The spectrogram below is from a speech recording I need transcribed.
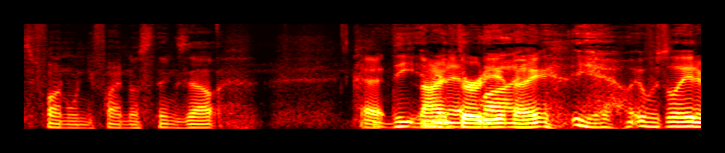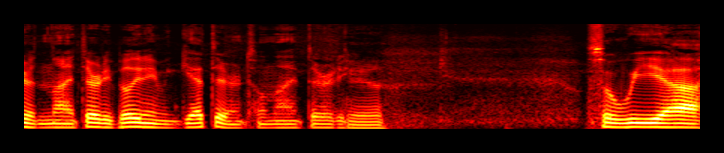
It's fun when you find those things out at The nine internet at night. Yeah, it was later than 9:30. Billy didn't even get there until 9:30. Yeah. So we, uh,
